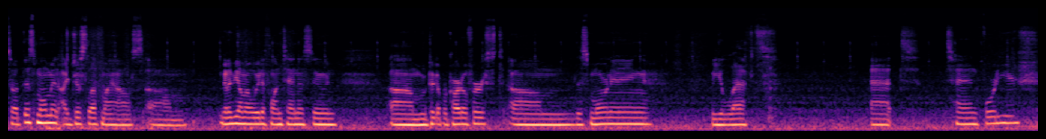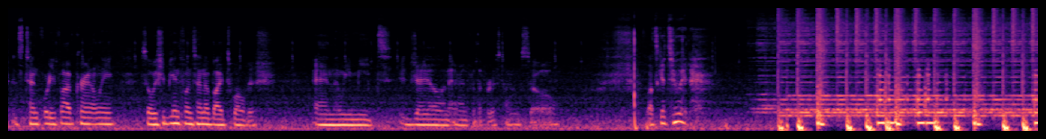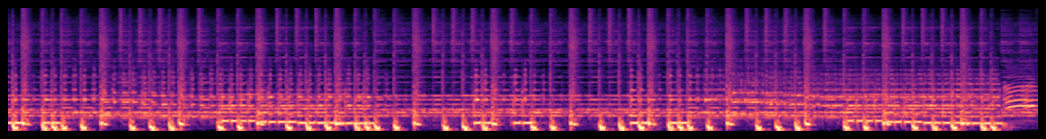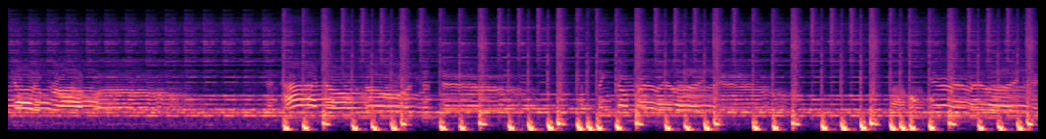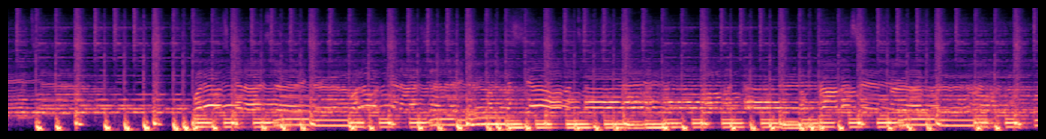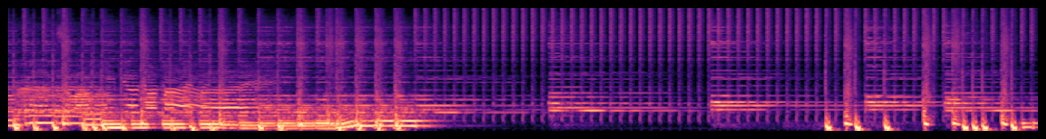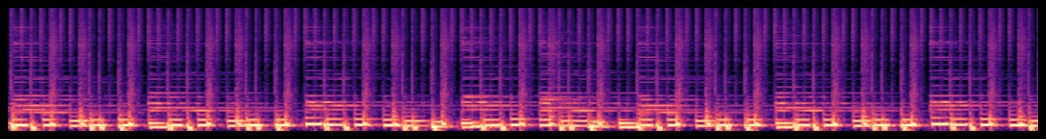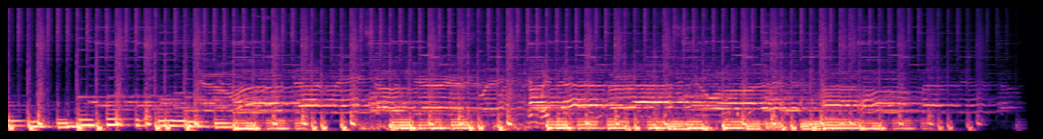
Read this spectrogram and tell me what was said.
right, so at this moment, I just left my house. Um, I'm gonna be on my way to Fontana soon. Um, we pick up Ricardo first. Um, this morning, we left at 10.40ish. It's 10.45 currently, so we should be in Fontana by 12ish. And then we meet JL and Aaron for the first time, so let's get to it. What else can I say? can't wait for.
